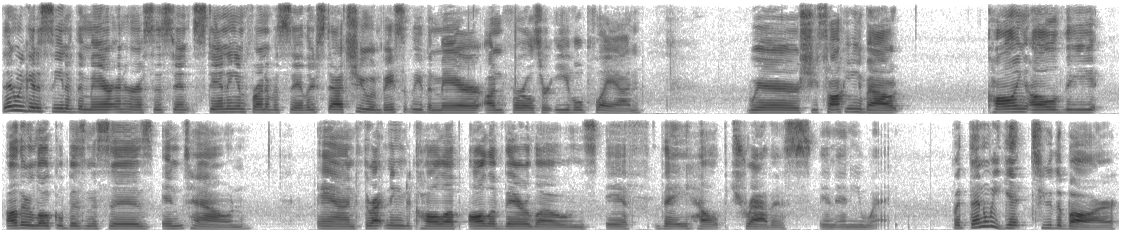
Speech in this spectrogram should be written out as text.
Then we get a scene of the mayor and her assistant standing in front of a sailor statue, and basically the mayor unfurls her evil plan where she's talking about calling all the other local businesses in town and threatening to call up all of their loans if they help Travis in any way. But then we get to the bar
